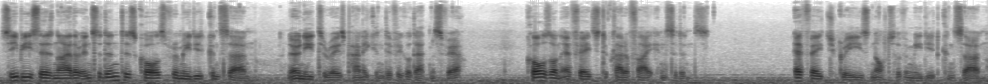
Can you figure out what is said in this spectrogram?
CB says neither incident is cause for immediate concern. No need to raise panic in difficult atmosphere. Calls on FH to clarify incidents. FH agrees not of immediate concern.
